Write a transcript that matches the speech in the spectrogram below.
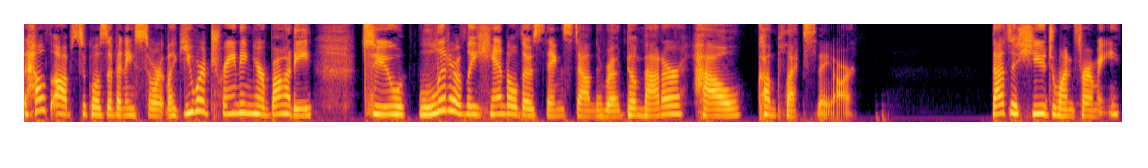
health obstacles of any sort. Like you are training your body to literally handle those things down the road, no matter how complex they are. That's a huge one for me.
